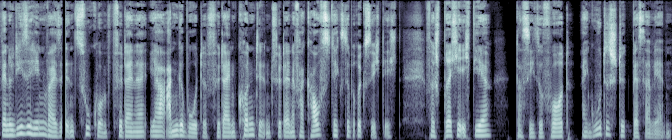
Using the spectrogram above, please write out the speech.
Wenn du diese Hinweise in Zukunft für deine ja Angebote, für deinen Content, für deine Verkaufstexte berücksichtigst, verspreche ich dir, dass sie sofort ein gutes Stück besser werden.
